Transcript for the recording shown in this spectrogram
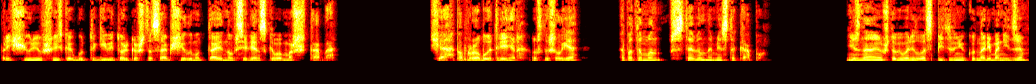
прищурившись, как будто Гиви только что сообщил ему тайну вселенского масштаба. — Ща, попробую, тренер, — услышал я, а потом он вставил на место капу. Не знаю, что говорил воспитаннику Нариманидзе,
